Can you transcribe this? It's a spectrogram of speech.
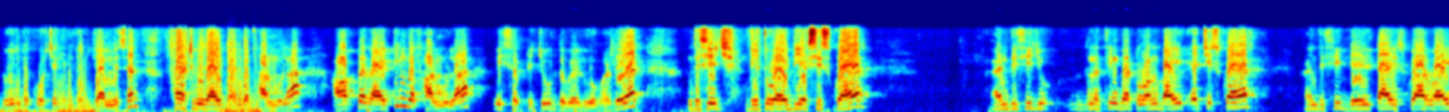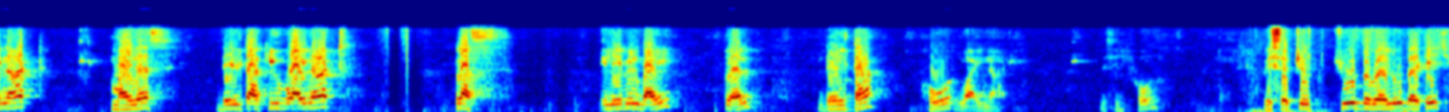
doing the question in the examination. First we write down the formula. After writing the formula we substitute the value over there. This is d2y dx square and this is nothing but 1 by h square. And this is delta square y naught minus delta cube y naught plus 11 by 12 delta 4 y naught. This is 4 we substitute the value that is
